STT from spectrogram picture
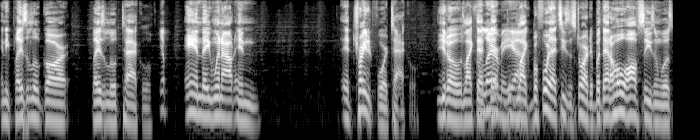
and he plays a little guard, plays a little tackle. Yep. And they went out and it traded for a tackle. You know, like that, that- yeah. like before that season started. But that whole offseason was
